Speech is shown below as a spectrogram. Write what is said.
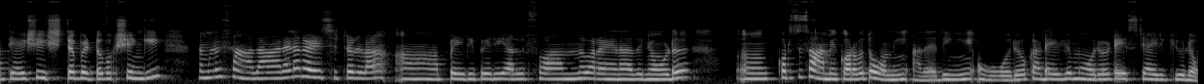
അത്യാവശ്യം ഇഷ്ടപ്പെട്ടു. പക്ഷേ എങ്കിൽ നമ്മൾ സാധാരണ കഴിച്ചിട്ടുള്ള പെരി പെരി അൽഫാം എന്ന് പറയണതിനോട് കുറച്ച് സാമ്യക്കുറവ് തോന്നി. അതായത് ഇനി ഓരോ കടയിലും ഓരോ ടേസ്റ്റ് ആയിരിക്കുമല്ലോ.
